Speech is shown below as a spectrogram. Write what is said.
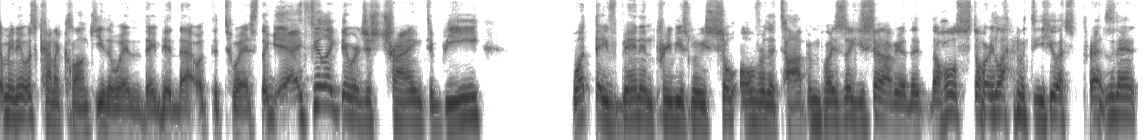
I mean, it was kind of clunky the way that they did that with the twist. Like, I feel like they were just trying to be what they've been in previous movies so over the top in places. Like you said Javier, the, the whole storyline with the US president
